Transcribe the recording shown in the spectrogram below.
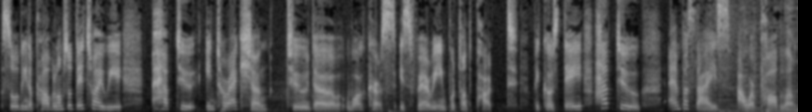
solving the problem. So that's why we have to interaction to the workers is very important part because they have to emphasize our problem.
